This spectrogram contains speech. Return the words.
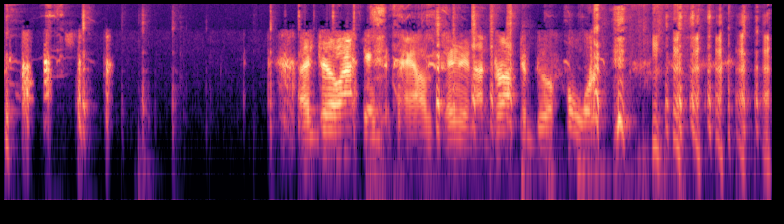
until I came to town, and then I dropped him to a four.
